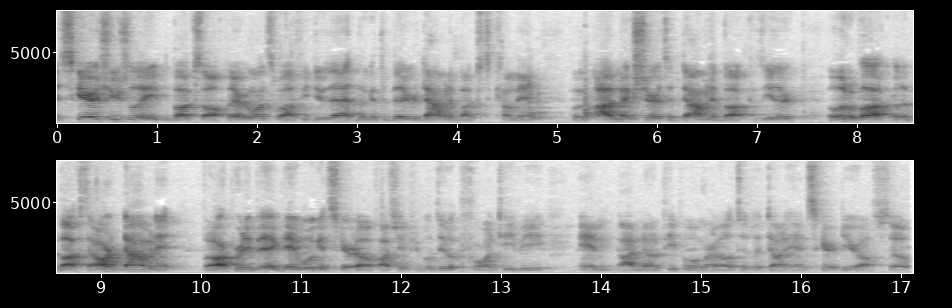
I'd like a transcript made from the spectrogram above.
it scares usually the bucks off. But every once in a while, if you do that, they'll get the bigger dominant bucks to come in. But I would make sure it's a dominant buck because either a little buck or the bucks that aren't dominant but are pretty big, they will get scared off. I've seen people do it before on TV, and I've known people, my relatives, have done it and scared deer off. So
